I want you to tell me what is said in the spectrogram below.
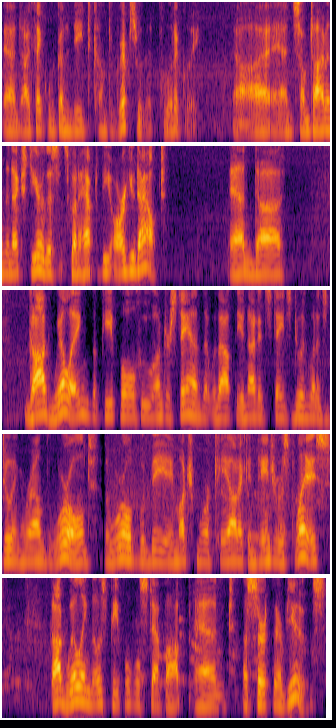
And I think we're going to need to come to grips with it politically. Uh, and sometime in the next year, this is going to have to be argued out. And uh, God willing, the people who understand that without the United States doing what it's doing around the world, the world would be a much more chaotic and dangerous place. God willing, those people will step up and assert their views.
